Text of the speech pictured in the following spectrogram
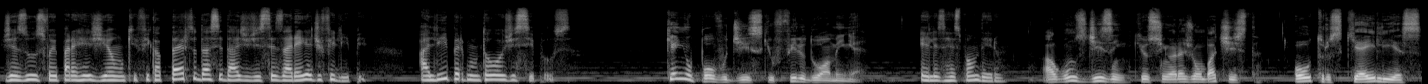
Jesus foi para a região que fica perto da cidade de Cesareia de Filipe. Ali perguntou aos discípulos: Quem o povo diz que o filho do homem é? Eles responderam: Alguns dizem que o Senhor é João Batista, outros que é Elias,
